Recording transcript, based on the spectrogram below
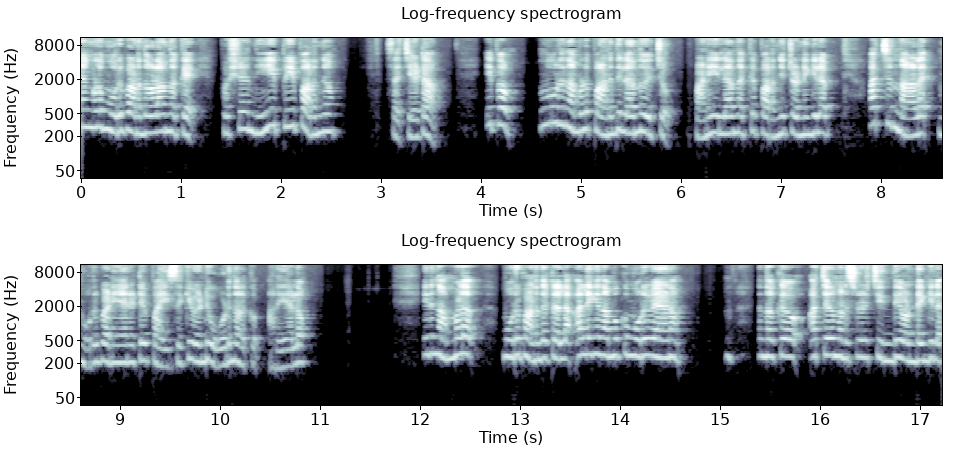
ഞങ്ങൾ മുറി പണിതോളാന്നൊക്കെ പക്ഷെ നീ ഇപ്പൊ ഈ പറഞ്ഞോ? സച്ചേട്ടാ ഇപ്പം മുറി നമ്മൾ പണിതില്ലാന്ന് വെച്ചോ? പണിയില്ലാന്നൊക്കെ പറഞ്ഞിട്ടുണ്ടെങ്കിൽ അച്ഛൻ നാളെ മുറി പണിയാനായിട്ട് പൈസയ്ക്ക് വേണ്ടി ഓടി നടക്കും. അറിയാലോ? ഇനി നമ്മൾ മുറി പണിതിട്ടല്ല അല്ലെങ്കിൽ നമുക്ക് മുറി വേണം എന്നൊക്കെ അച്ഛന് മനസ്സിലൊരു ചിന്തയുണ്ടെങ്കിൽ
